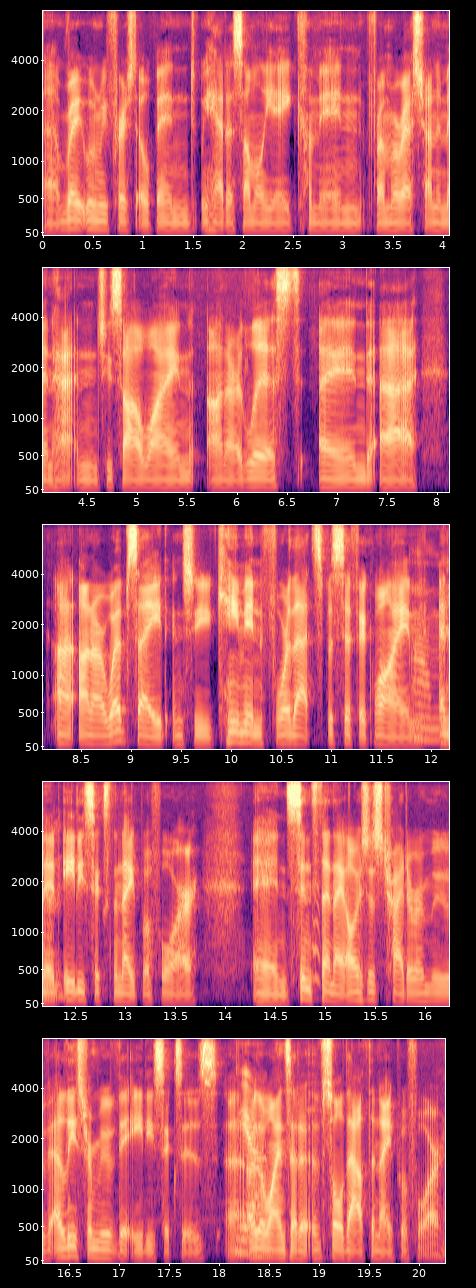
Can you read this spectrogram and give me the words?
uh, right when we first opened, we had a sommelier come in from a restaurant in Manhattan. She saw a wine on our list and uh, on on our website, and she came in for that specific wine and it 86 the night before. And since then, I always just try to remove, at least remove the 86s uh, Yeah. or the wines that have sold out the night before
